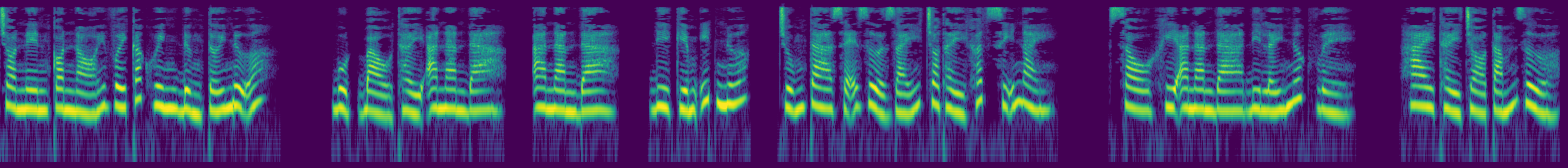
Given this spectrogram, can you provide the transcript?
Cho nên con nói với các huynh đừng tới nữa. Bụt bảo thầy Ananda, Ananda, đi kiếm ít nước, chúng ta sẽ rửa giấy cho thầy khất sĩ này. Sau khi Ananda đi lấy nước về, hai thầy trò tắm rửa,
